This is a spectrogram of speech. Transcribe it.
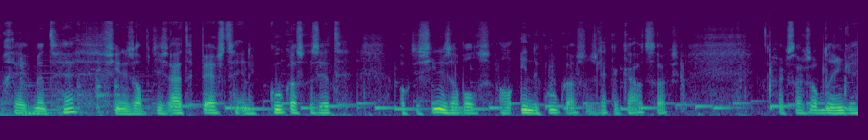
Een gegeven moment hè, sinaasappeltjes uitgeperst, in de koelkast gezet. Ook de sinaasappels al in de koelkast, dus lekker koud straks. Ga ik straks opdrinken.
